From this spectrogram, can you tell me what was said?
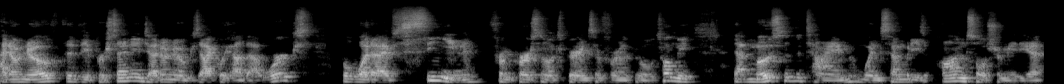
I don't know the, the percentage. I don't know exactly how that works. But what I've seen from personal experience and from other people told me that most of the time when somebody's on social media,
